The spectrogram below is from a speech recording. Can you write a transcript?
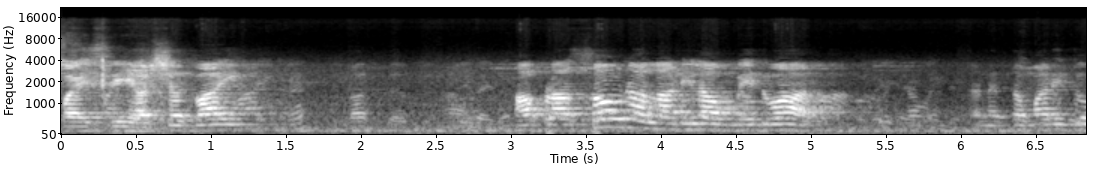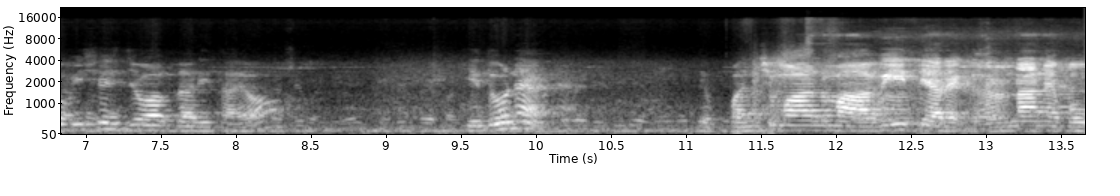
ભાઈ શ્રી હર્ષદભાઈ, આપણા સૌના લાડીલા ઉમેદવાર અને તમારી તો વિશેષ જવાબદારી થાય. કીધું ને કે પંચમહાલમાં આવી ત્યારે ઘરનાને બહુ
